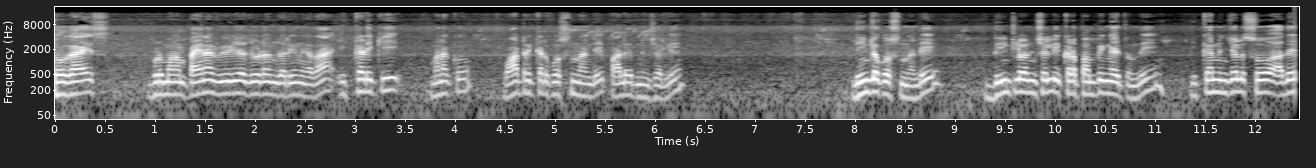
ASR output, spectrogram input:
సో గాయస్ ఇప్పుడు మనం పైన వీడియో చూడడం జరిగింది కదా ఇక్కడికి మనకు వాటర్ ఇక్కడికి వస్తుందండి పాలేరు నుంచి వెళ్ళి. దీంట్లోకి వస్తుందండి. దీంట్లో నుంచి వెళ్ళి ఇక్కడ పంపింగ్ అవుతుంది. ఇక్కడ నుంచి వెళ్ళి సో అదే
